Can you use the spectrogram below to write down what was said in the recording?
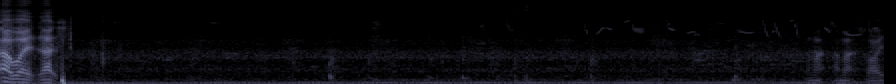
Oh wait, that's. I'm, out- I'm outside.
